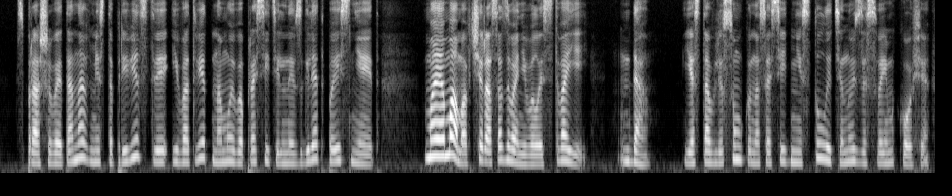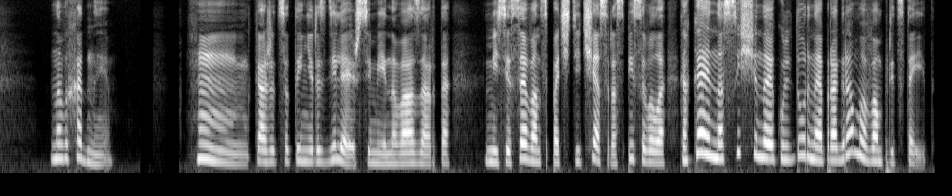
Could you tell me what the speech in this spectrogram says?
— спрашивает она вместо приветствия и в ответ на мой вопросительный взгляд поясняет. «Моя мама вчера созванивалась с твоей». «Да, я ставлю сумку на соседний стул и тянусь за своим кофе. На выходные. «Хм, кажется, ты не разделяешь семейного азарта», Миссис Эванс почти час расписывала, какая насыщенная культурная программа вам предстоит.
